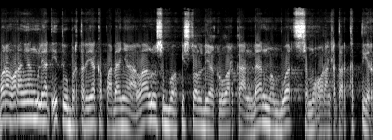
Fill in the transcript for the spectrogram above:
Orang-orang yang melihat itu berteriak kepadanya, lalu sebuah pistol dia keluarkan dan membuat semua orang ketar-ketir.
